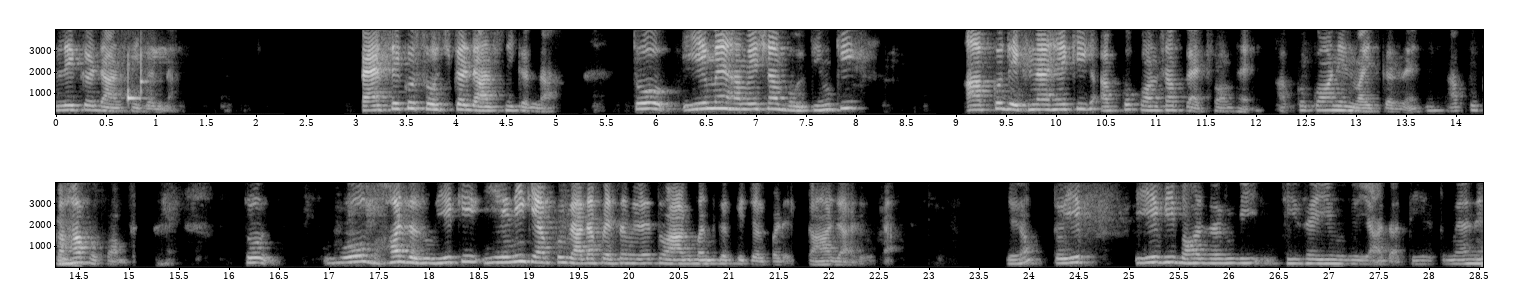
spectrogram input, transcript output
लेकर डांस नहीं करना। पैसे को सोचकर डांस नहीं करना। तो ये मैं हमेशा बोलती हूँ कि आपको देखना है कि आपको कौन सा प्लेटफॉर्म है आपको कौन इनवाइट कर रहे हैं आपको कहाँ परफॉर्म हम्म। करना है। तो वो बहुत ज़रूरी है कि ये नहीं कि आपको ज़्यादा पैसा मिले तो आग बंद करके चल पड़े कहाँ जा रहे हो क्या? यू नो तो ये ये भी बहुत ज़रूरी चीज़ है, ये मुझे याद आती है। तो मैंने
